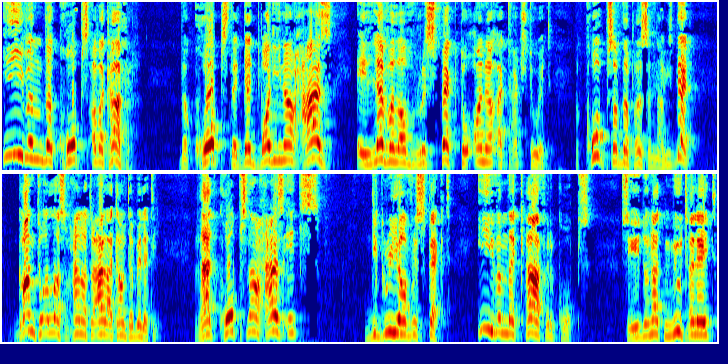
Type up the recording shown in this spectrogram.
Even the corpse of a kafir, the corpse, the dead body now has a level of respect or honor attached to it. The corpse of the person now, he's dead. Gone to Allah subhanahu wa ta'ala accountability. That corpse now has its degree of respect. Even the kafir corpse. So you do not mutilate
